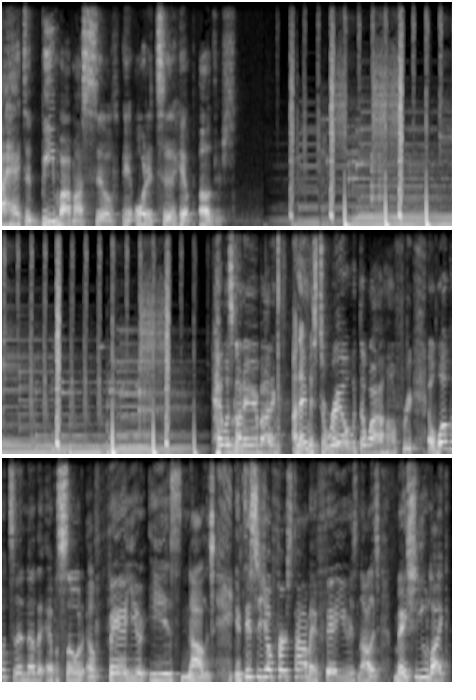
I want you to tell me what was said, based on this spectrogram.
I had to be by myself in order to help others. Hey, what's going on, everybody? My name is Terryl with the Wild Humphrey, and welcome to another episode of Failure is Knowledge. If this is your first time at Failure is Knowledge, make sure you like,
